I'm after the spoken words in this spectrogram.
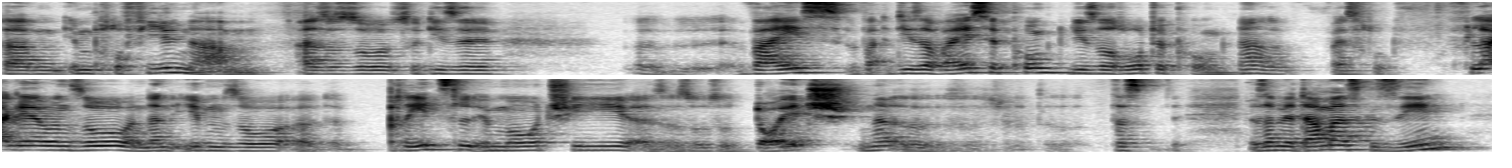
ähm, im Profilnamen. Also so, so diese äh, weiß, dieser weiße Punkt, dieser rote Punkt, ne? also weiß-rot Flagge und so und dann eben so äh, Brezel-Emoji, also so, so deutsch. Ne? Also, das, das haben wir damals gesehen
